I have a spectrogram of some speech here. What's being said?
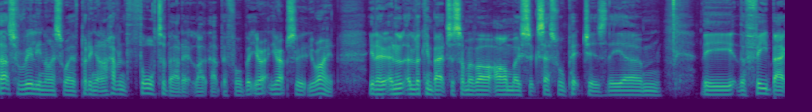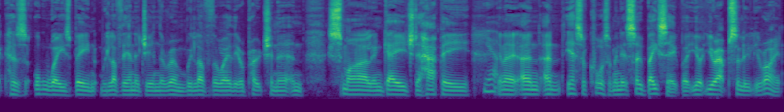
That's a really nice way of putting it. I haven't thought about it like that before, but you're you're absolutely right. You know, and looking back to some of our, our most successful pitches, the um, the the feedback has always been we love the energy in the room, we love the way that you're approaching it, and smile, engaged, happy. Yeah. You know, and and yes, of course. I mean, it's so basic, but you're you're absolutely right.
